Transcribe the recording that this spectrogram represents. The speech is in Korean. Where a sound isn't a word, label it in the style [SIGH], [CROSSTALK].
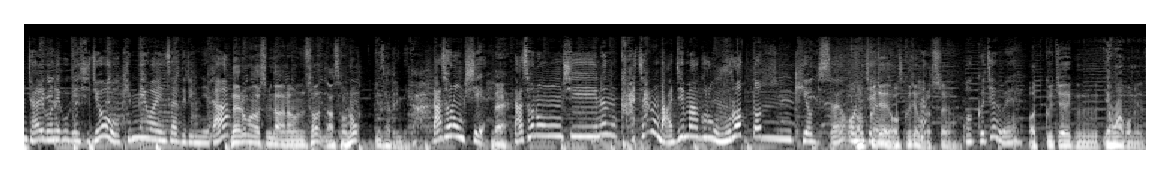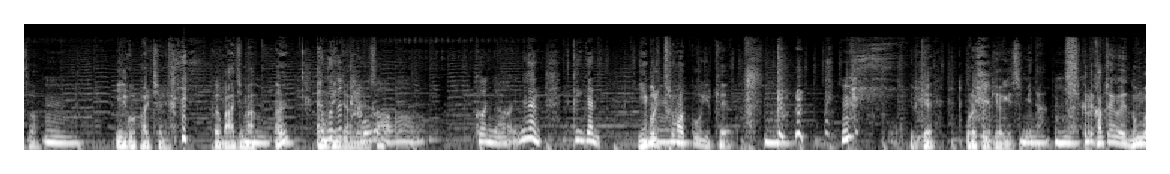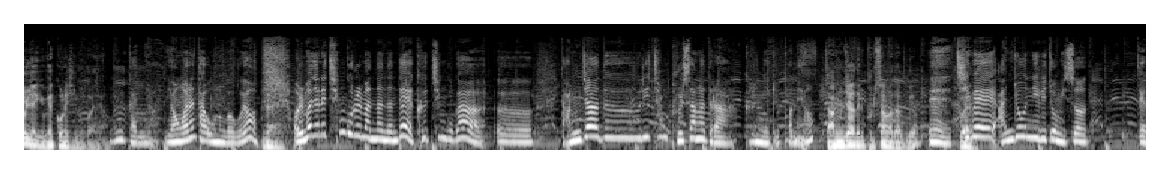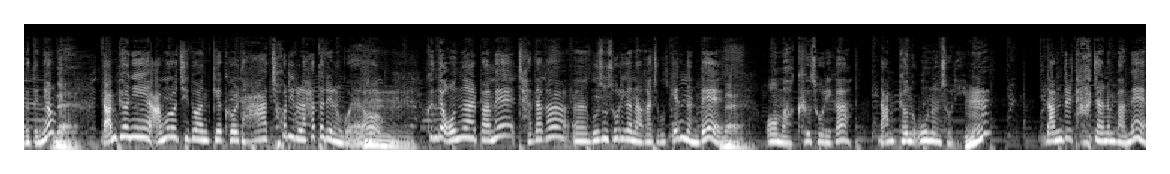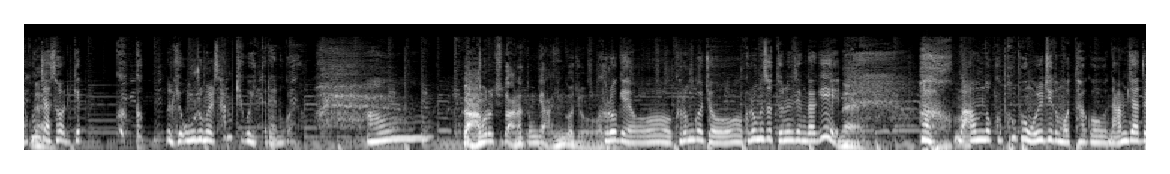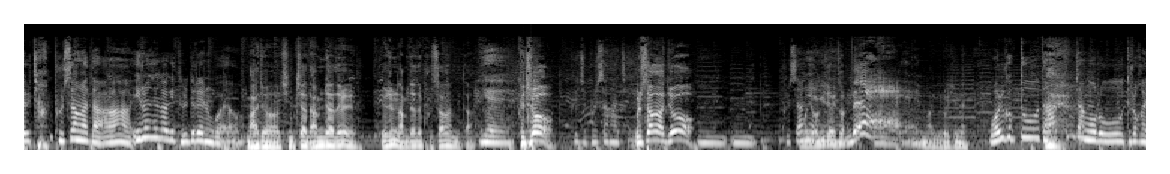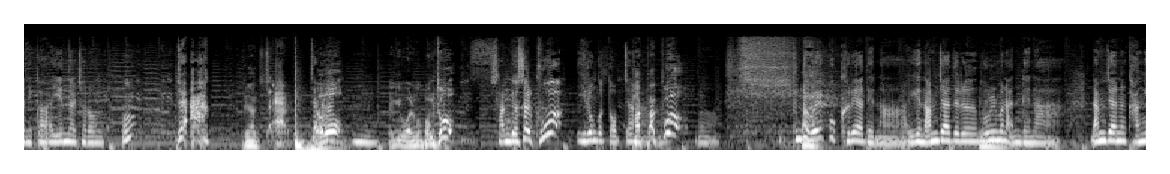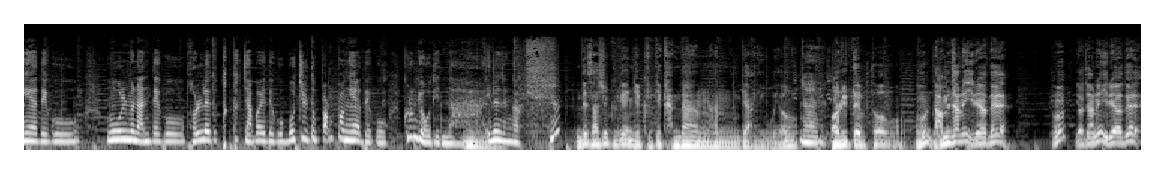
여러분 잘 보내고 계시죠? 김미화 인사드립니다. 네 여러분 반갑습니다 아나운서 나선홍 인사드립니다 나선홍 씨. 네. 나선홍 씨는 가장 마지막으로 울었던 기억 있어요? 언제? 엊그제 엊그제 울었어요 엊그제 왜? 엇그제 그 영화 보면서 음. 1987 그 마지막 응? 엔딩 누구든 다 울어. 그건요. 그러니까 그러니까 입을 틀어막고 이렇게 [LAUGHS] 이렇게 울었던 기억이 있습니다. 근데 갑자기 왜 눈물 얘기 왜 꺼내시는 거예요? 그러니까요. 영화는 다 우는 거고요. 네. 얼마 전에 친구를 만났는데 그 친구가 어 남자들이 참 불쌍하더라. 그런 얘기를 꺼내요. 남자들이 불쌍하다고요? 예, 집에 안 좋은 일이 좀 있었대거든요. 네. 남편이 아무렇지도 않게 그걸 다 처리를 하더라는 거예요. 음, 근데 어느 날 밤에 자다가 어, 무슨 소리가 나가지고 깼는데 네. 어마 그 소리가 남편 우는 소리. 음? 남들 다 자는 밤에 혼자서 이렇게 끄끄 이렇게 울음을 삼키고 있더라는 거예요. 아, 그 아무렇지도 않았던 게 아닌 거죠. 그러게요. 그런 거죠. 그러면서 드는 생각이 네. 아, 마음 놓고 펑펑 울지도 못하고 남자들 참 불쌍하다 이런 생각이 들더라는 거예요. 맞아. 진짜 남자들 요즘 남자들 불쌍합니다. 예, 그쵸? 그지 불쌍하지. 불쌍하죠? 음, 음, 불쌍해. 뭐 여기저기서 네! 막 이러시네. 월급도 다 통장으로 들어가니까 옛날처럼 어? 쫙 그냥 쫙! 쫙. 여보! 음, 여기 월급 봉투! 삼겹살 구워 이런 것도 없잖아. 팍팍 구워! 근데 왜꼭 그래야 되나? 이게 남자들은 울면 안 되나? 남자는 강해야 되고 어, 울면 안 되고 벌레도 탁 탁 잡아야 되고 못질도 빵빵해야 되고 그런 게 어딨나 이런 생각. 응? 근데 사실 그게 이제 그렇게 간단한 게 아니고요. 네. 어릴 때부터 뭐, 어? 남자는 이래야 돼! 어? 여자는 이래야 돼!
